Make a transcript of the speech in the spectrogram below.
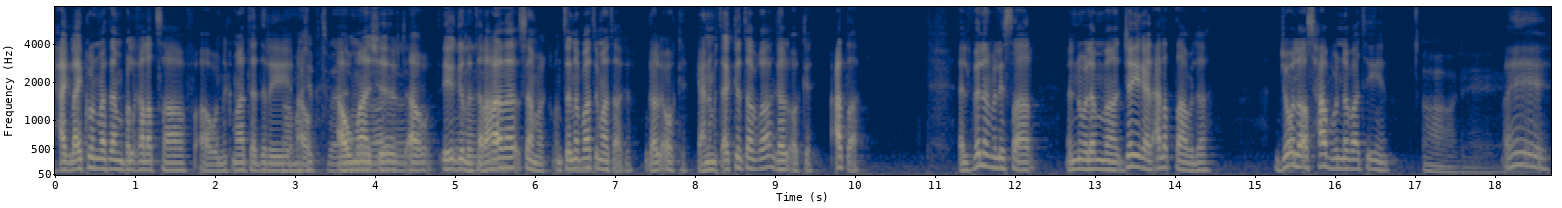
حق لا يكون مثلا بالغلط صاف أو إنك ما تدري آه، ما أو شفت أو ما هذا- شفت أو يقول له ترى هذا سمك وأنت نباتي ما تاكل. قال okay. يعني متأكد تبغى قال okay. عطى الفيلم اللي صار إنه لما جاي يقعد على الطاولة جو له أصحابه النباتيين آه ليه. إيه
